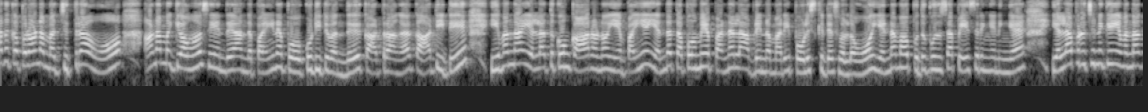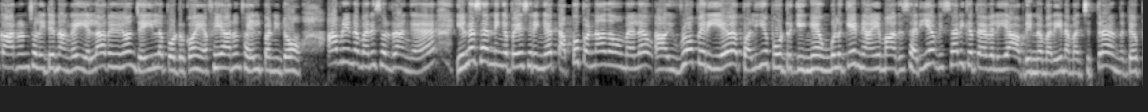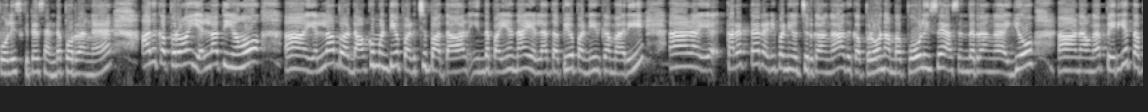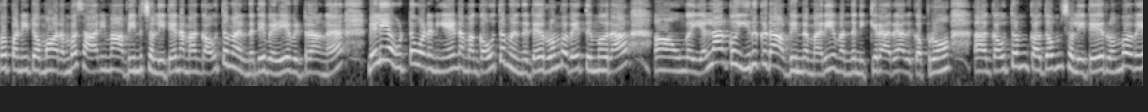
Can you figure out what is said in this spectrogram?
அதுக்கப்புறம் நம்ம சித்ராவும் அனாமிக்காவும் சேர்ந்து அந்த பையனை போ கூட்டிட்டு வந்து காட்டுறாங்க. காட்டிட்டு இவன் தான் எல்லாத்துக்கும் காரணம். என் பையன் எந்த தப்புமே பண்ணல அப்படின்ற மாதிரி போலீஸ் கிட்ட சொல்லவும் என்னம்மா புது புதுசா பேசுறீங்க நீங்க? எல்லா பிரச்சனைக்கும் இவன் தான் காரணம்னு சொல்லிட்டு நாங்க எல்லாரையும் ஜெயில போட்டிருக்கோம். எஃப்ஐஆரும் ஃபைல் பண்ணிட்டோம். அப்படின்ற மாதிரி சொல்றாங்க. என்ன சார் நீங்க பேசுறீங்க? தப்பு பண்ணாதவன் மேல இவ்வளோ பெரிய பழிய போட்டிருக்கீங்க. உங்களுக்கே நியாயமா? அது சரியா விசாரிக்க தேவையில்லையா? அப்படின்ற மாதிரி நம்ம சித்ரா இருந்துட்டு போலீஸ் கிட்ட சண்டை போடுறாங்க. அதுக்கப்புறம் எல்லாத்தையும் எல்லா டாக்குமெண்ட்டையும் படித்து பார்த்தா இந்த பையன் தான் எல்லா தப்பையும் பண்ணியிருக்க மாதிரி. கரெக்டாக ரெடி பண்ணி வச்சுருக்காங்க. அதுக்கப்புறம் நம்ம போலீஸே அசந்துடுறாங்க. ஐயோ நாங்கள் பெரிய தப்பு பண்ணிட்டோமோ ரொம்ப சாரிமா அப்படின்னு சொல்லிட்டு நம்ம கௌதம இருந்துட்டு வெளியே விட்டுறாங்க. வெளியே விட்ட உடனே நம்ம கௌதம் இருந்துட்டு ரொம்பவே திமுறா உங்கள் உங்க எல்லாருக்கும் இருக்குடா அப்படின்ற மாதிரி வந்து நிற்கிறாரு அதுக்கப்புறம் கௌதம் கௌதம் சொல்லிட்டு ரொம்பவே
